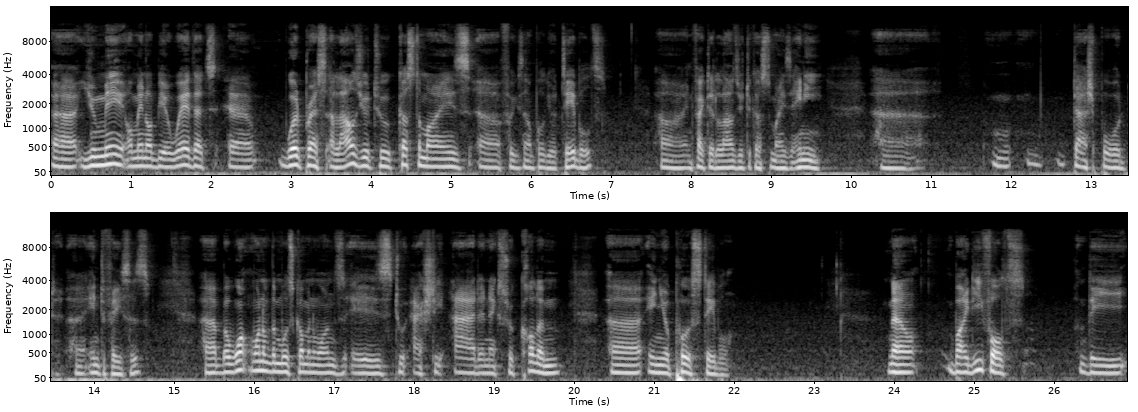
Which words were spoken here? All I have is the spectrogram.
Uh, you may or may not be aware that uh, WordPress allows you to customize, uh, for example, your tables. Uh, in fact, it allows you to customize any uh, dashboard uh, interfaces. but one, one of the most common ones is to actually add an extra column in your post table. Now, by default, the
